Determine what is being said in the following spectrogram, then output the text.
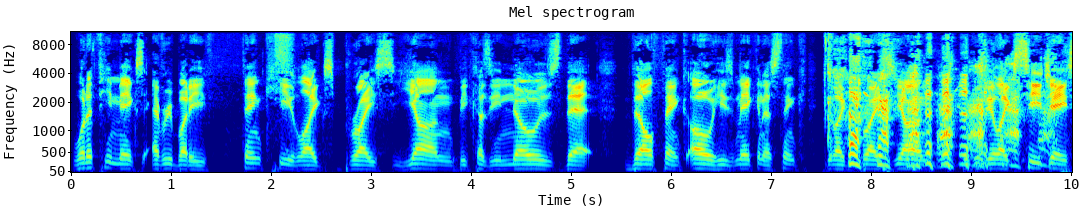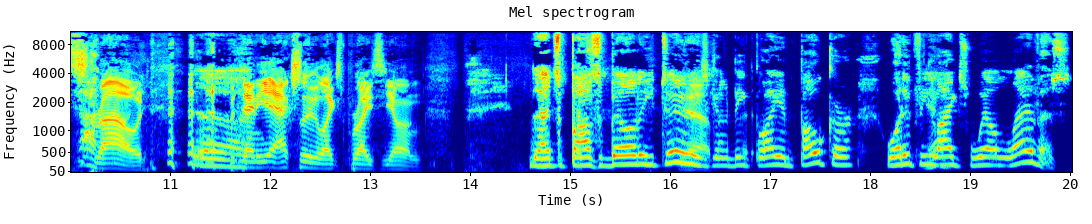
what if he makes everybody think he likes Bryce Young because he knows that they'll think, oh, he's making us think he likes Bryce Young because he likes C.J. Stroud, but then he actually likes Bryce Young. That's a possibility too. Yeah. He's going to be playing poker. What if he yeah. likes Will Levis?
